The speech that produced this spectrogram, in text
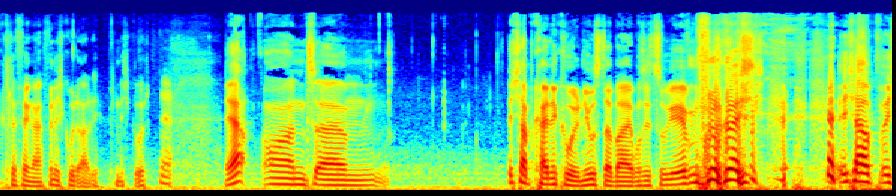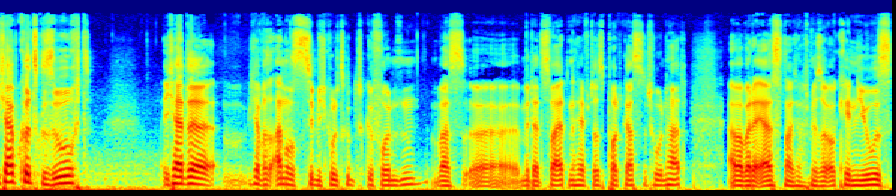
Cliffhanger. Finde ich gut, Ali. Finde ich gut. Ja. Ja, und ähm, ich habe keine coolen News dabei, muss ich zugeben. ich ich habe ich hab kurz gesucht. Ich hatte, ich habe was anderes ziemlich cooles gefunden, was äh, mit der zweiten Hälfte des Podcasts zu tun hat. Aber bei der ersten dachte ich mir so, okay, News.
